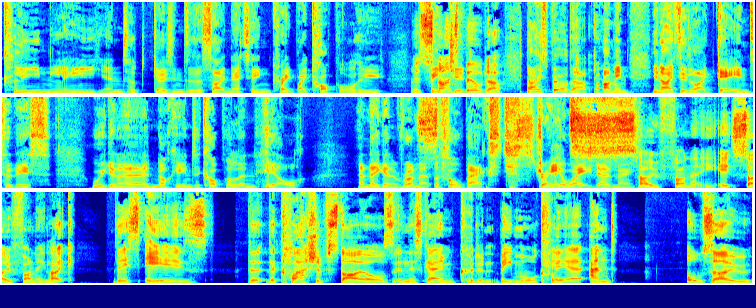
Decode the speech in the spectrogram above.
cleanly and sort of goes into the side netting, created by Coppell, who It's featured, nice build up. Nice build up. I mean, United like get into this. We're gonna knock it into Coppell and Hill, and they're gonna run at the fullbacks just straight away, don't they? So funny. It's so funny. Like this is the the clash of styles in this game couldn't be more clear. And also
